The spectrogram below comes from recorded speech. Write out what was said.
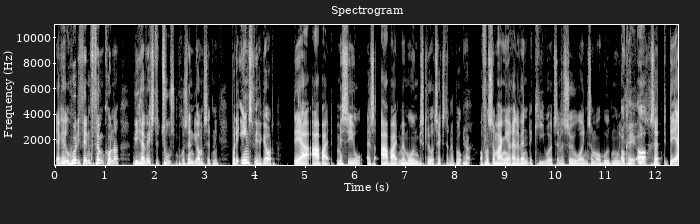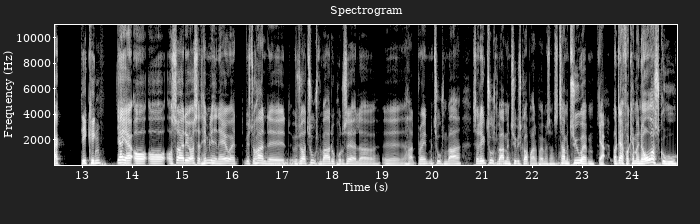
jeg kan hurtigt finde fem kunder, vi har vækstet 1000% i omsætning, hvor det eneste, vi har gjort, det er at arbejde med SEO, altså arbejde med måden, vi skriver teksterne på, Ja. og få så mange relevante keywords eller søgeord ind som overhovedet muligt. okay, og Så det, det er det er king. Ja, ja, og, og, og så er det jo også, at hemmeligheden er jo, at hvis du har, en, øh, hvis du har 1000 varer, du producerer, eller øh, har et brand med 1000 varer, så er det ikke 1000 varer, man typisk opretter på Amazon. Så tager man 20 af dem, Ja. og derfor kan man overskue,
